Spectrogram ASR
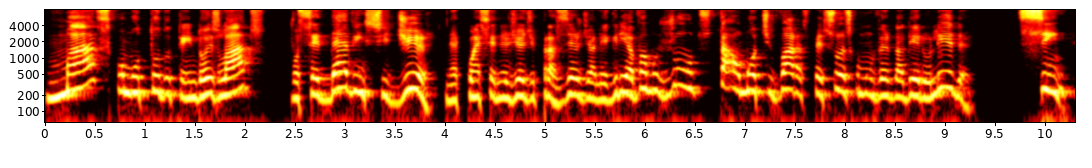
Mas, como tudo tem dois lados, você deve incidir né, com essa energia de prazer, de alegria. Vamos juntos, tal, motivar as pessoas como um verdadeiro líder? Sim,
